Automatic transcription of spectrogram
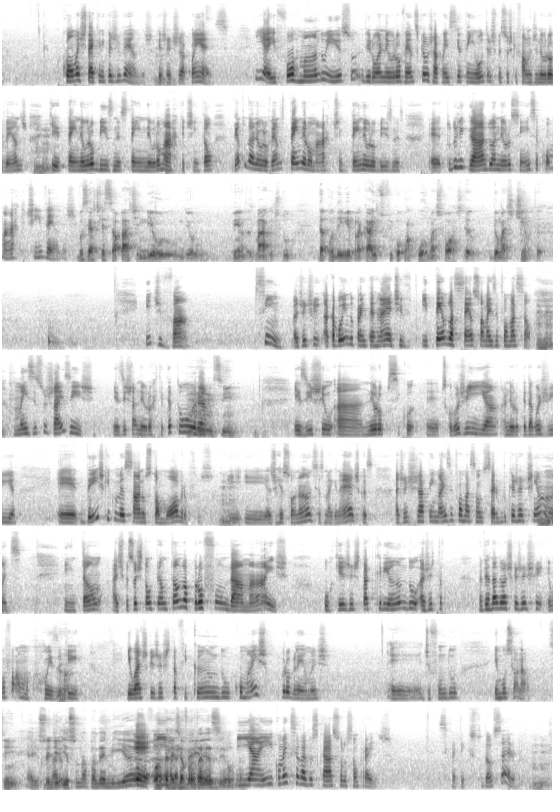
com as técnicas de vendas, que a gente já conhece. E aí, formando isso, virou a Neurovendas, que eu já conhecia. Tem outras pessoas que falam de neurovendas, uhum. que tem neurobusiness, tem neuromarketing. Então, dentro da neurovendas, tem neuromarketing, tem neurobusiness, é, tudo ligado à neurociência com marketing e vendas. Você acha que essa parte neuro, neurovendas, marketing, tudo, da pandemia para cá, isso ficou com a cor mais forte, deu, deu mais tinta? Edivar sim, a gente acabou indo para a internet e, tendo acesso a mais informação. Uhum. Mas isso já existe. Existe a neuroarquitetura. Uhum, sim. Existe a neuropsicologia, é, a neuropedagogia. É, desde que começaram os tomógrafos uhum. e, e, as ressonâncias magnéticas, a gente já tem mais informação do cérebro do que a gente tinha uhum. antes. Então, as pessoas estão tentando aprofundar mais porque a gente está criando, a gente tá, na verdade eu acho que a gente, eu vou falar uma coisa uhum. aqui, eu acho que a gente está ficando com mais problemas é, de fundo emocional. Sim, é isso. Na, isso na pandemia é, fortaleceu. E, fortaleceu né? e aí, como é que você vai buscar a solução para isso? Você vai ter que estudar o cérebro. Uhum.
